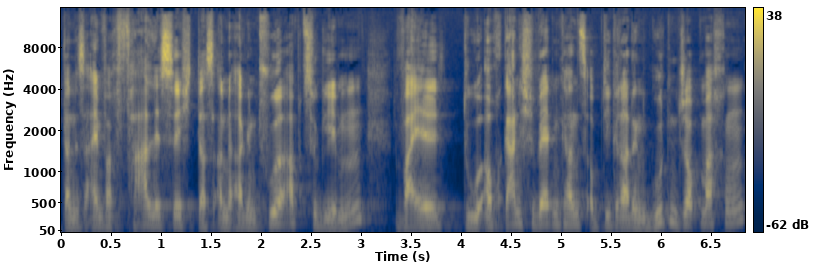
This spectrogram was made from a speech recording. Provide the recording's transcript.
dann ist einfach fahrlässig, das an eine Agentur abzugeben, weil du auch gar nicht bewerten kannst, ob die gerade einen guten Job machen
